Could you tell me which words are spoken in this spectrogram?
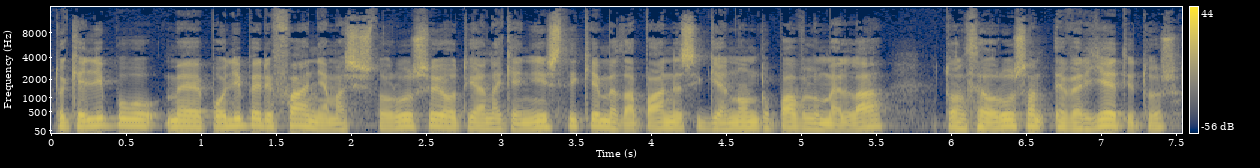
Το κελί που με πολύ περηφάνεια μας ιστορούσε ότι ανακαινίστηκε με δαπάνες συγγενών του Παύλου Μελά, τον θεωρούσαν ευεργέτητους,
